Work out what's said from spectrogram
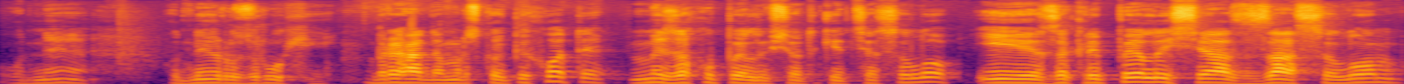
Одне, одне розрухи. Бригада морської піхоти. Ми захопили все-таки це село і закріпилися за селом,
